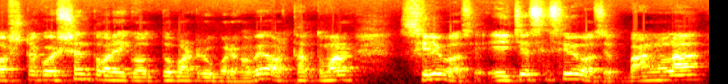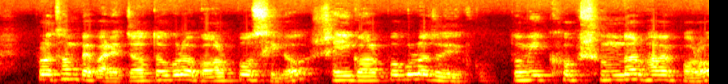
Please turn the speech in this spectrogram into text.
দশটা কোয়েশ্চেন তোমার এই গদ্য পাঠের উপরে হবে। অর্থাৎ তোমার সিলেবাসে এইচএসসি সিলেবাসে বাংলা প্রথম পেপারে যতগুলো গল্প ছিল, সেই গল্পগুলো যদি তুমি খুব সুন্দরভাবে পড়ো,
